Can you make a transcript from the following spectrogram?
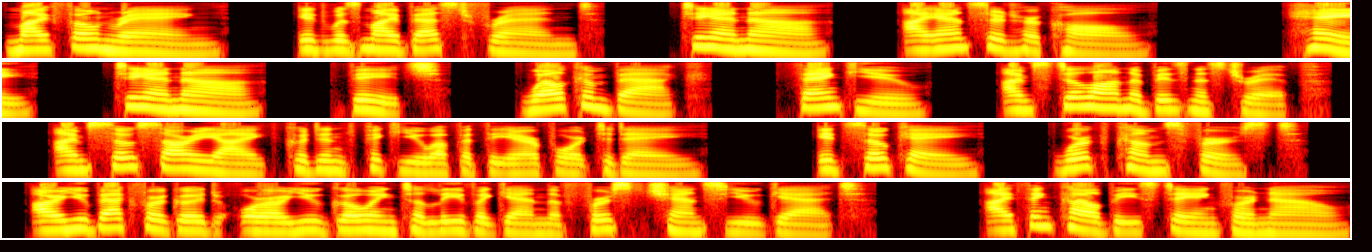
my phone rang. It was my best friend. Tiana. I answered her call. Hey, Tiana. Bitch. Welcome back. Thank you. I'm still on a business trip. I'm so sorry I couldn't pick you up at the airport today. It's okay. Work comes first. Are you back for good or are you going to leave again the first chance you get? I think I'll be staying for now.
